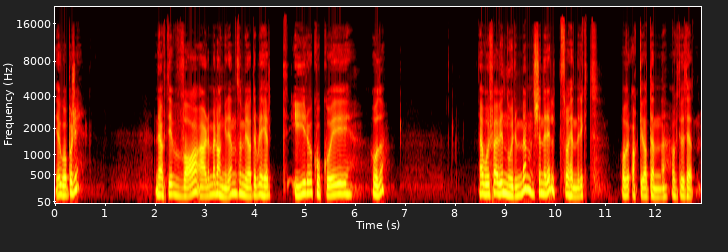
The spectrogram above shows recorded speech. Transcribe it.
i å gå på ski? Nøyaktig hva er det med langrenn som gjør at jeg blir helt yr og ko-ko i hodet? Ja, hvorfor er vi nordmenn generelt så henrykt over akkurat denne aktiviteten.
